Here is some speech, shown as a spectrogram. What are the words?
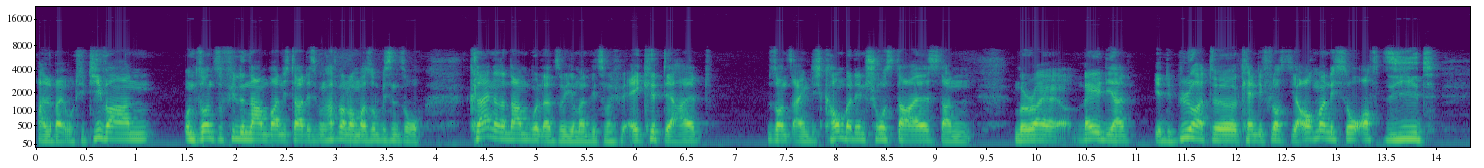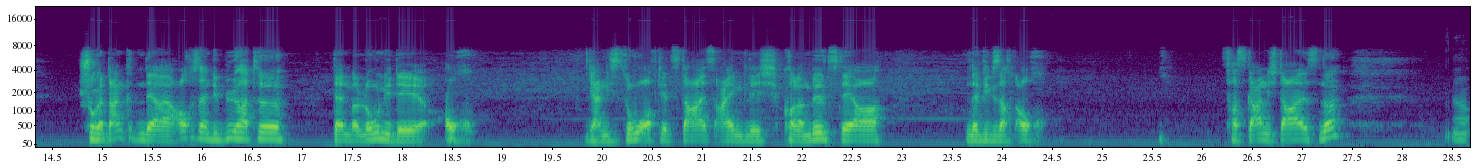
alle bei OTT waren und sonst so viele Namen waren nicht da, deswegen hat man noch mal so ein bisschen so kleinere Namen geholt, also jemand wie zum Beispiel A-Kid, der halt sonst eigentlich kaum bei den Shows da ist, dann Mariah May, die halt ihr Debüt hatte, Candy Floss, die auch man nicht so oft sieht, Sugar Duncan, der ja auch sein Debüt hatte, Dan Maloney, der auch ja nicht so oft jetzt da ist eigentlich, Connor Mills, der ne, wie gesagt auch fast gar nicht da ist, ne? Ja.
